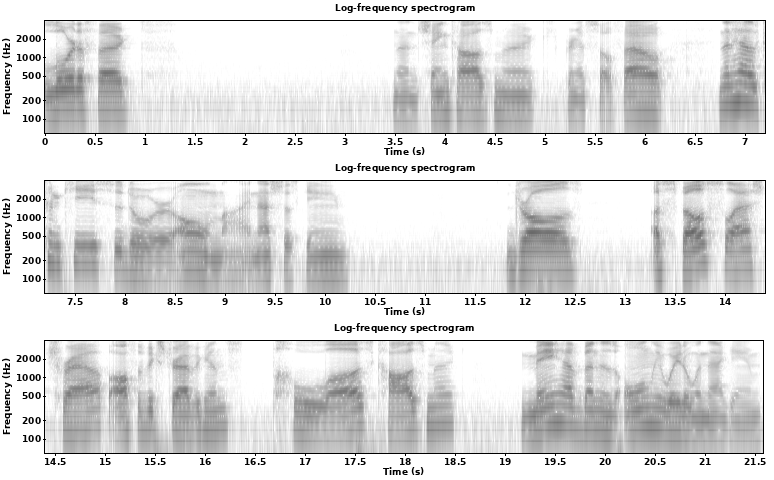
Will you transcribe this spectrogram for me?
Lord effect. And then Chain Cosmic, bring itself out. And then has Conquistador. Oh my, that's just game. Draws a spell slash trap off of Extravagance plus Cosmic. May have been his only way to win that game.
